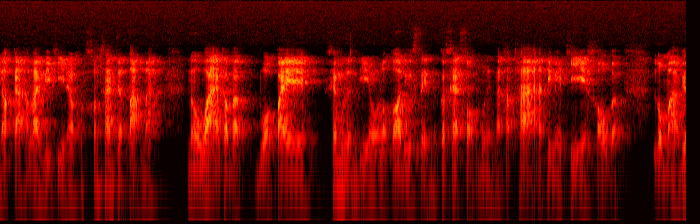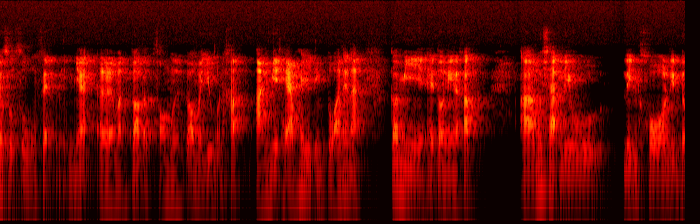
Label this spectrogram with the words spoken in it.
เนาะการทำลาย BP เนาะค่อนข้างจะต่ำนะโนวาก็แบบบวกไปแค่หมื่นเดียว แล้วก็ลิวเซนก็แค่สองหมื่นนะครับ ถ้าอันติเมตที่เขาแบบลงมาเบี้ยวสูงๆ เสร็จอย่างเงี้ยเออมันก็แบบสองหมื่นก็เอามาอยู่นะครับอ่ามีแถมให้อีกหนึ่งตัวเนี่ยนะก็มีไอตัวนี้นะครับอ่ามุชาริวลินโคลินโด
